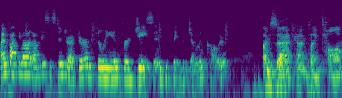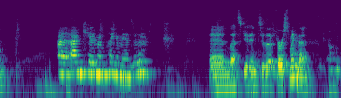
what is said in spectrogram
I'm Fatima and I'm the assistant director. I'm filling in for Jason, who plays the gentleman caller. I'm Zach, I'm playing Tom, Uh, I'm Kim. I'm playing Amanda. and let's get into the first wing then. Oh.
